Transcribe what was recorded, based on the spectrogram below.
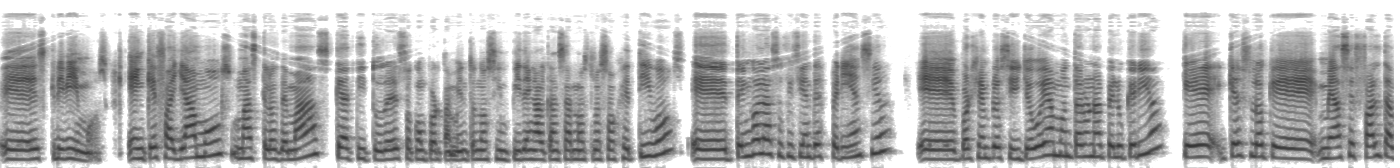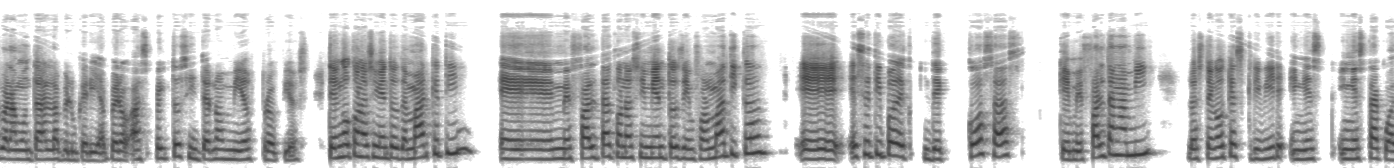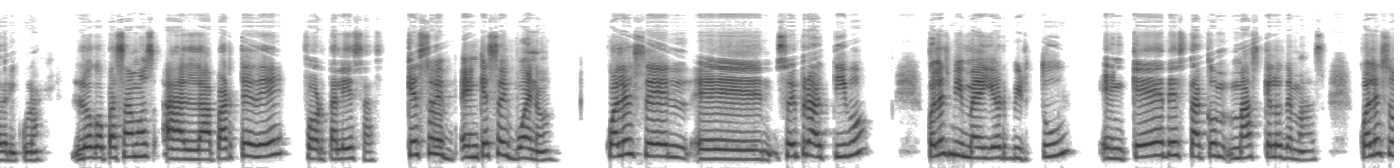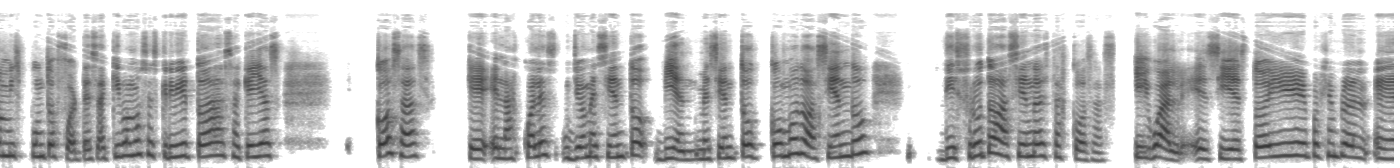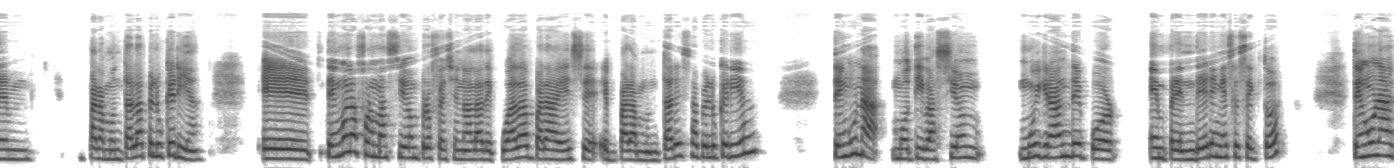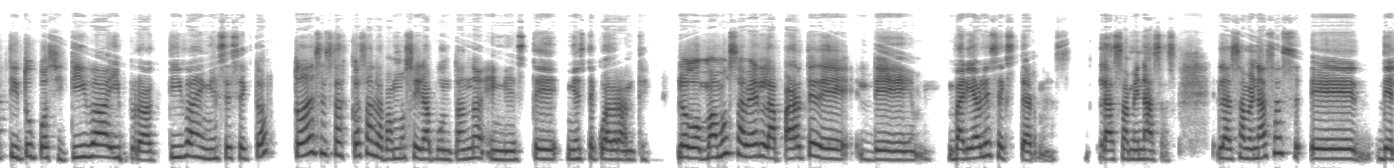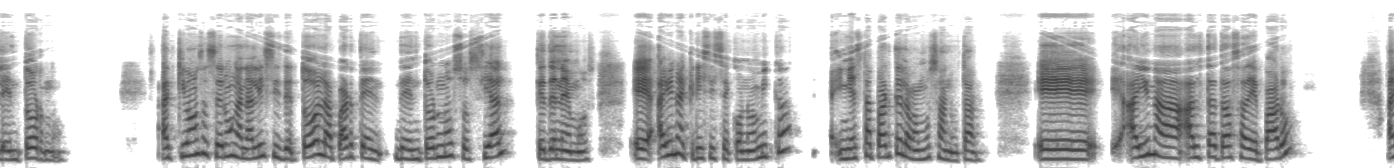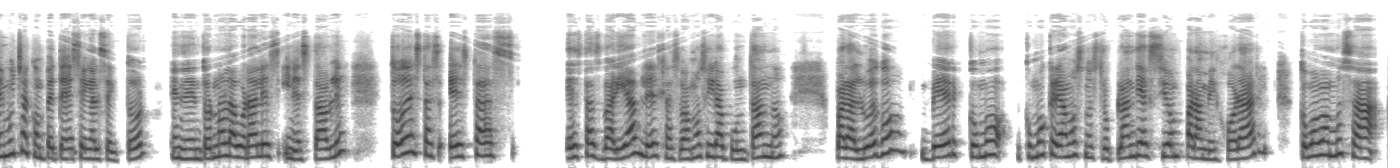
eh, escribimos en qué fallamos más que los demás, qué actitudes o comportamientos nos impiden alcanzar nuestros objetivos. Eh, tengo la suficiente experiencia. Eh, por ejemplo, si yo voy a montar una peluquería, ¿qué, ¿qué, es lo que me hace falta para montar la peluquería? Pero aspectos internos míos propios. Tengo conocimientos de marketing, me falta conocimientos de informática, ese tipo de, de, cosas que me faltan a mí, los tengo que escribir en, en esta cuadrícula. Luego pasamos a la parte de fortalezas. ¿Qué soy, ¿En qué soy bueno? ¿Cuál es el... Eh, ¿Soy proactivo? ¿Cuál es mi mayor virtud? ¿En qué destaco más que los demás? ¿Cuáles son mis puntos fuertes? Aquí vamos a escribir todas aquellas cosas que, en las cuales yo me siento bien, me siento cómodo haciendo, disfruto haciendo estas cosas. Igual, eh, si estoy, por ejemplo, para montar la peluquería, eh, ¿Tengo la formación profesional adecuada para, ese, eh, para montar esa peluquería? ¿Tengo una motivación muy grande por emprender en ese sector? ¿Tengo una actitud positiva y proactiva en ese sector? Todas estas cosas las vamos a ir apuntando en este, en este cuadrante. Luego vamos a ver la parte de, de variables externas, las amenazas. Las amenazas eh, del entorno, Aquí vamos a hacer un análisis de toda la parte de entorno social que tenemos. Eh, hay una crisis económica, en esta parte la vamos a anotar. Eh, hay una alta tasa de paro, hay mucha competencia en el sector, en el entorno laboral es inestable. Todas estas, estas, estas variables las vamos a ir apuntando para luego ver cómo, cómo creamos nuestro plan de acción para mejorar, cómo vamos a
